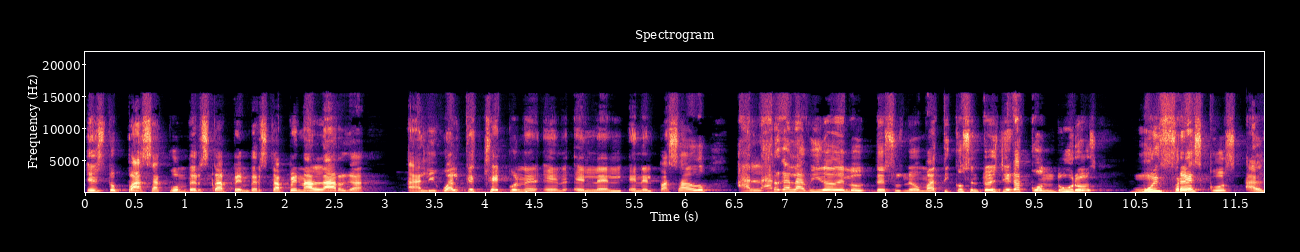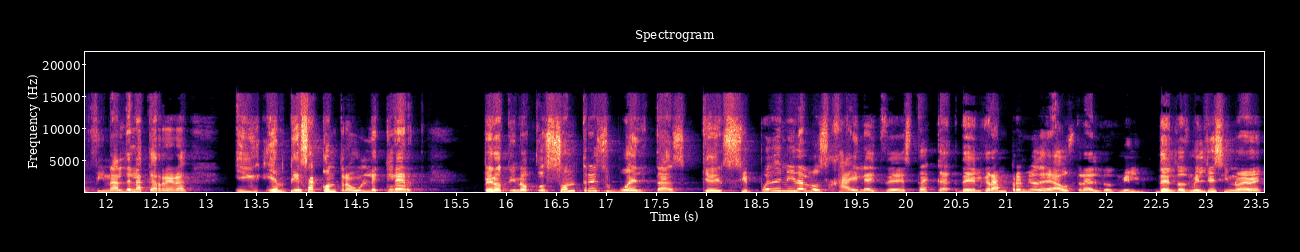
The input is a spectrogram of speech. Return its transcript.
Esto pasa con Verstappen. Verstappen alarga, al igual que Checo en el, en, el, pasado, alarga la vida de, de sus neumáticos, entonces llega con duros muy frescos al final de la carrera y, empieza contra un Leclerc. Pero Tinoco, son tres vueltas que si pueden ir a los highlights de este, del Gran Premio de Austria del, 2000, del 2019,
